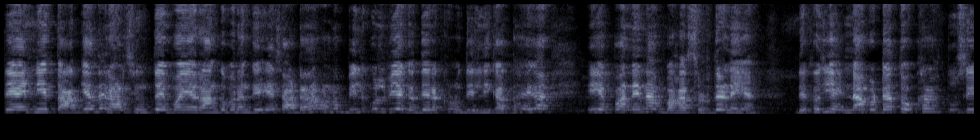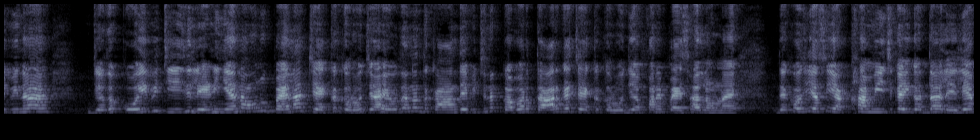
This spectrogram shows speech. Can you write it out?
ਤੇ ਇੰਨੇ ਤਾਗਿਆਂ ਦੇ ਨਾਲ ਸਿਉਂਤੇ ਪਏ ਆ ਰੰਗ ਬਰੰਗੇ। ਇਹ ਸਾਡਾ ਨਾ ਹੁਣ ਬਿਲਕੁਲ ਵੀ ਇਹ ਗੱਦੇ ਰੱਖਣ ਨੂੰ ਦਿਲ ਨਹੀਂ ਕਰਦਾ ਹੈਗਾ। ਇਹ ਆਪਾਂ ਨੇ ਨਾ ਬਾਹਰ ਸੁੱਟ ਦੇਣੇ ਆ। ਦੇਖੋ ਜੀ ਇੰਨਾ ਵੱਡਾ ਧੋਖਾ। ਤੁਸੀਂ ਵੀ ਨਾ ਜਦੋਂ ਕੋਈ ਵੀ ਚੀਜ਼ ਲੈਣੀ ਆ ਨਾ ਉਹਨੂੰ ਪਹਿਲਾਂ ਚੈੱਕ ਕਰੋ। ਚਾਹੇ ਉਹਦਾ ਨਾ ਦੁਕਾਨ ਦੇ ਵਿੱਚ ਨਾ ਕਵਰ ਤਾਰ ਕੇ ਚੈੱਕ ਕਰੋ ਜੇ ਆਪਾਂ ਨੇ ਪੈਸਾ ਲਾਉਣਾ ਹੈ। ਦੇਖੋ ਜੀ ਅਸੀਂ ਅੱਖਾਂ ਮੀਚ ਕੇ ਹੀ ਗੱਦਾ ਲੈ ਲਿਆ।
